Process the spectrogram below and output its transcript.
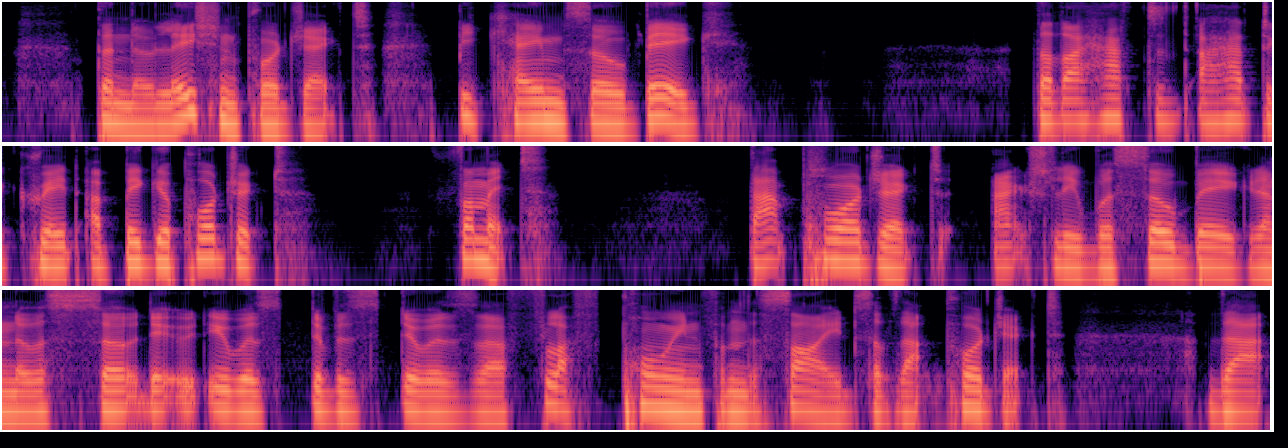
the Knowlation project became so big that I have to I had to create a bigger project from it. That project actually was so big and there was so it, it was there was there was a fluff pouring from the sides of that project that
